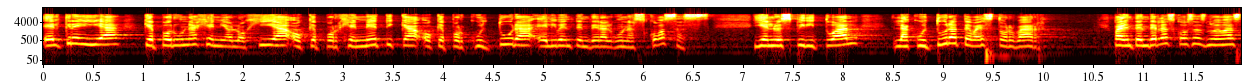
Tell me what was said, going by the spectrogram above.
él creía que por una genealogía o que por genética o que por cultura él iba a entender algunas cosas. Y en lo espiritual la cultura te va a estorbar. Para entender las cosas nuevas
